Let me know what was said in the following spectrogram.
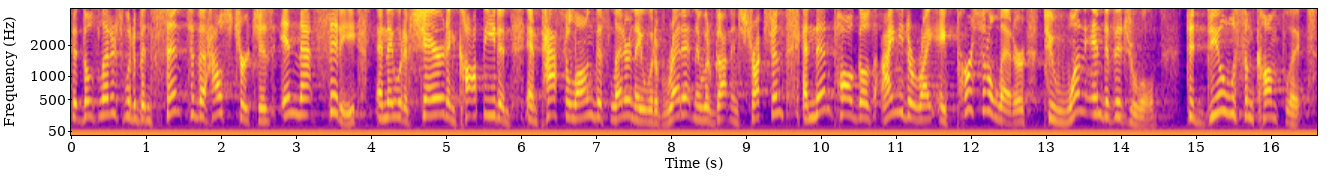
that those letters would have been sent to the house churches in that city, and they would have shared and copied and, and passed along this letter, and they would have read it and they would have gotten instruction. And then Paul goes, I need to write a personal letter to one individual to deal with some conflict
